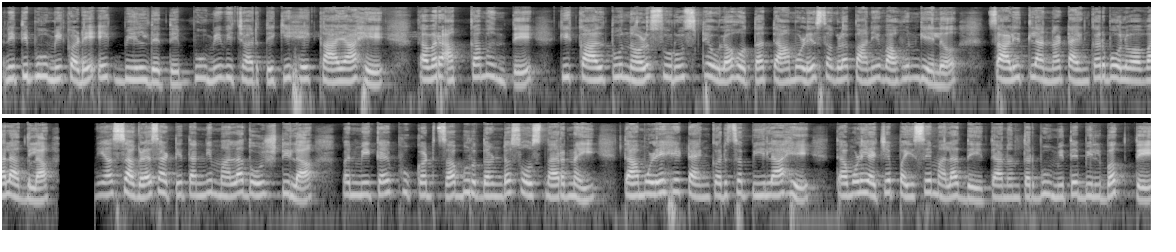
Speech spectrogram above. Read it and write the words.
आणि ती भूमीकडे एक बिल देते. भूमी विचारते की हे काय आहे? त्यावर अक्का म्हणते की काल तू नळ सुरूच ठेवला होता त्यामुळे सगळं पाणी वाहून गेलं. चाळीतल्यांना टँकर बोलवावा लागला. या सगळ्यासाठी त्यांनी मला दोष दिला पण मी काही फुकटचा भुर्दंड सोसणार नाही. त्यामुळे हे टँकरचं बिल आहे. त्यामुळे याचे पैसे मला दे. त्यानंतर भूमी ते बिल बघते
